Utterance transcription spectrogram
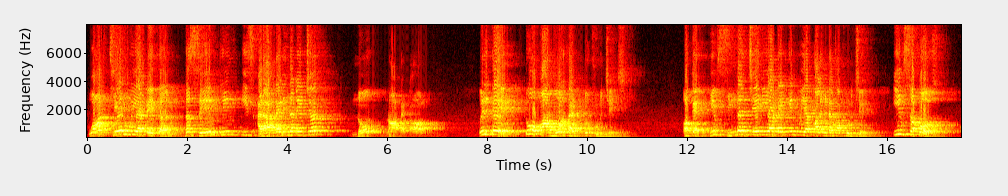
what chain we are taken, the same thing is adapted in the nature? No, not at all. We'll take two or more than two food chains. Okay, if single chain you are taking, we are calling it as a food chain. If suppose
